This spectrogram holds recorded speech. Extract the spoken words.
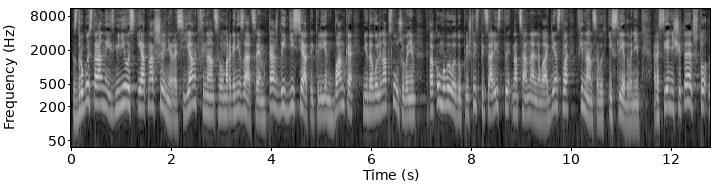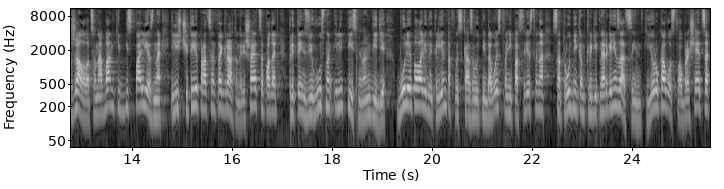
С другой стороны, изменилось и отношение россиян к финансовым организациям. Каждый десятый клиент банка недоволен обслуживанием. К такому выводу пришли специалисты Национального агентства финансовых исследований. Россияне считают, что жаловаться на банки бесполезно, и лишь 4% граждан решаются подать претензию в устном или письменном виде. Более половины клиентов высказывают недовольство непосредственно сотрудникам кредитной организации. К ее руководству обращается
